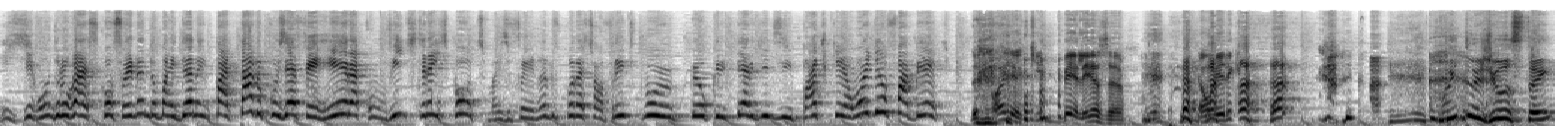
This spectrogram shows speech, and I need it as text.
Em segundo lugar ficou Fernando Maidana empatado com o Zé Ferreira com 23 pontos, mas o Fernando ficou na sua frente por, pelo critério de desempate, que é ordem alfabética. Olha que beleza. Então ele que... Muito justo, hein?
